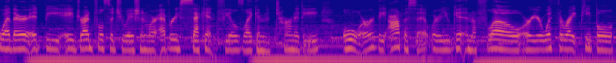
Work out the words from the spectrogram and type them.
whether it be a dreadful situation where every second feels like an eternity, or the opposite, where you get in a flow or you're with the right people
